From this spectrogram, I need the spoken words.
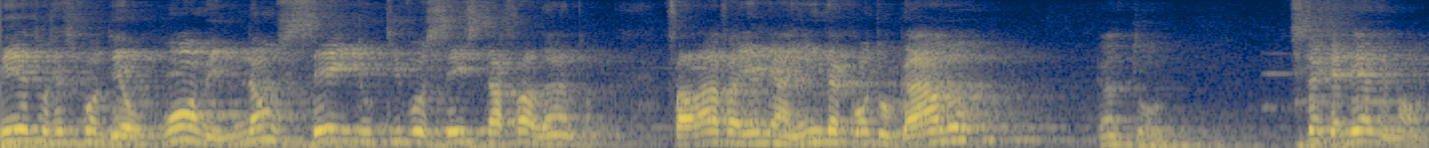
Pedro respondeu: Homem, não sei do que você está falando. Falava ele ainda quando o galo cantou. Estão entendendo, irmãos?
